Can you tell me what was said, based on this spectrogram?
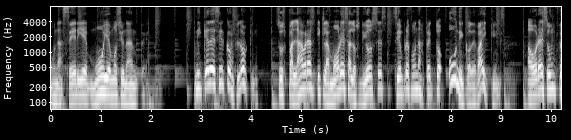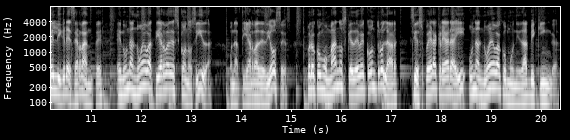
una serie muy emocionante. Ni qué decir con Floki. Sus palabras y clamores a los dioses siempre fue un aspecto único de Vikings. Ahora es un feligrés errante en una nueva tierra desconocida, una tierra de dioses, pero con humanos que debe controlar si espera crear ahí una nueva comunidad vikinga.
